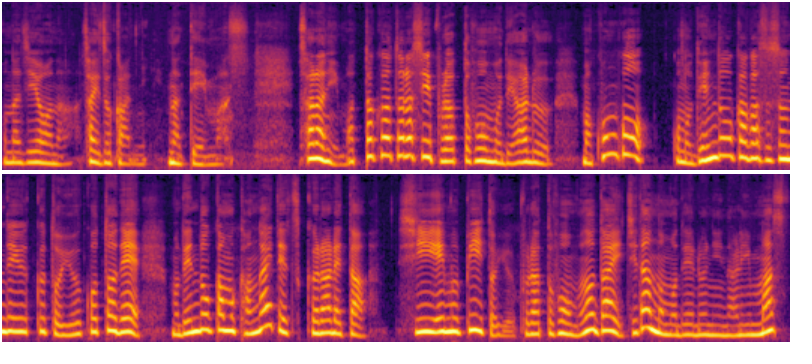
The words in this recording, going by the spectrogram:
同じようなサイズ感になっています。さらに全く新しいプラットフォームである、まあ、今後この電動化が進んでいくということでもう電動化も考えて作られた CMP というプラットフォームの第1弾のモデルになります。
